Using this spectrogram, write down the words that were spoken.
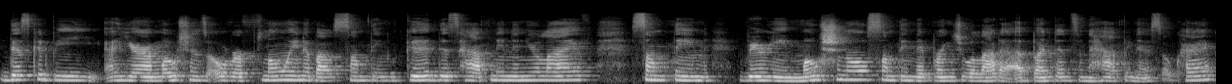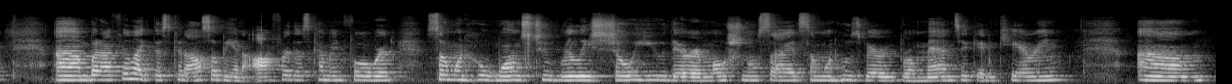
This could be uh, your emotions overflowing about something good that's happening in your life. Something very emotional, something that brings you a lot of abundance and happiness, okay. Um, but I feel like this could also be an offer that's coming forward. Someone who wants to really show you their emotional side. Someone who's very romantic and caring. Um,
